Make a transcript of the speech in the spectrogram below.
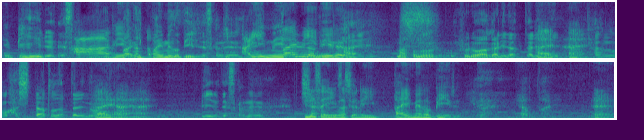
えビールですか、ね。一杯一杯目のビールですかね。あ 一杯目のビール。はい。まあその風呂上がりだったり、はいはい、あの走った後だったりのビールですかね。皆さん言いますよね。一杯目のビールってやっぱり。え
